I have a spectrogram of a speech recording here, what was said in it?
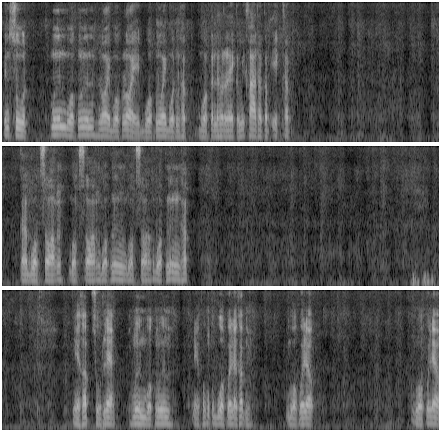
เป็นสูตรหมื่นบวกหมื่นร้อยบวกร้อยบวกหน่วยบนครับ บวกกันเท่าไรก็มีค่าเท่ากับ x ครับ ก็บวกสองบวกสองบวกหนึ่งบวกสองบวกหนึ่งครับเนี่ยครับสูตรแรกหมื่นบวกหมื่นเนี่ยผมก็บวกไว้แล้วครับนี่บวกไว้แล้ว บวกไว้แล้ว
